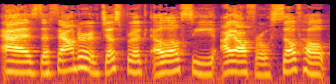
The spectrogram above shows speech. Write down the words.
As the founder of Just Brooke LLC, I offer self help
